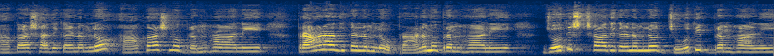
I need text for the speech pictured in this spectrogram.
ఆకాశాధికరణంలో ఆకాశము బ్రహ్మ అని ప్రాణాధికరణంలో ప్రాణము బ్రహ్మ అని జ్యోతిష్ఠాధికరణంలో జ్యోతి బ్రహ్మ అని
